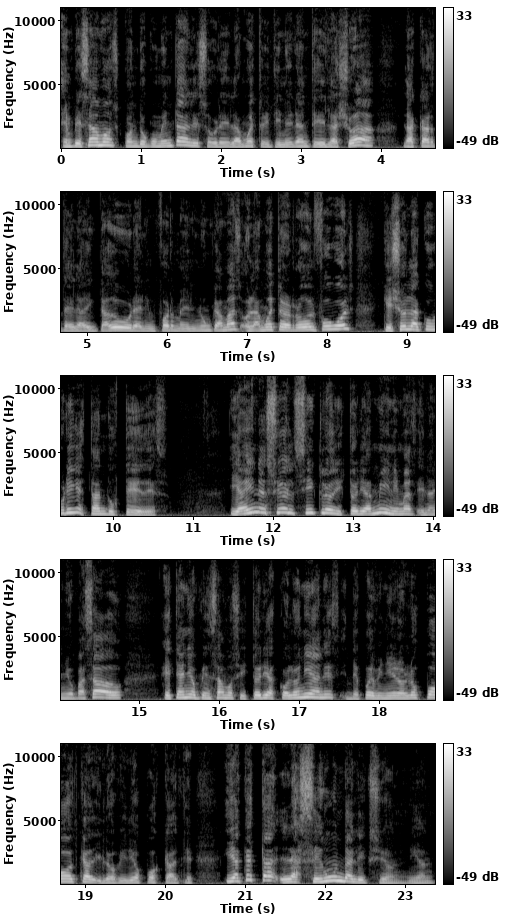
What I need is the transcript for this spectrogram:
Empezamos con documentales sobre la muestra itinerante de la Shoah, la carta de la dictadura, el informe del Nunca Más o la muestra de Rodolfo Walsh, que yo la cubrí estando ustedes. Y ahí nació el ciclo de historias mínimas el año pasado. Este año pensamos historias coloniales, después vinieron los podcasts y los videos podcast. Y acá está la segunda lección, Ian,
